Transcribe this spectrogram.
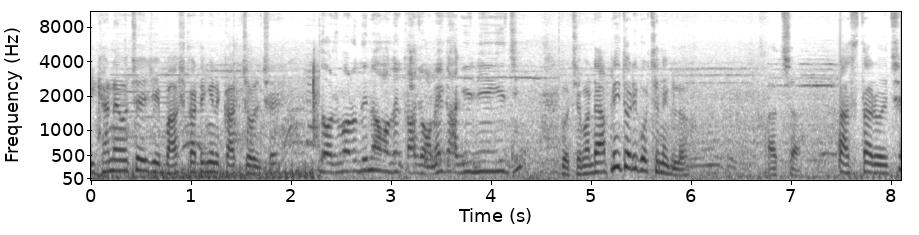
এইখানে হচ্ছে যে বাঁশ কাটিংয়ের কাজ চলছে। দশ বারো দিনে আমাদের কাজ অনেক আগিয়ে নিয়ে গেছি করছে মানে আপনি তৈরি করছেন এগুলো? আচ্ছা। রাস্তা রয়েছে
